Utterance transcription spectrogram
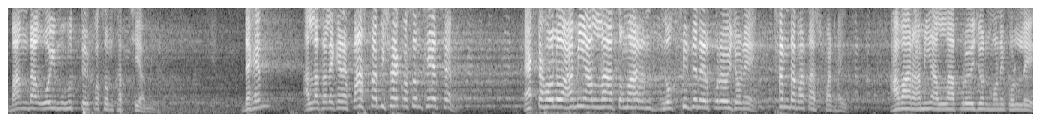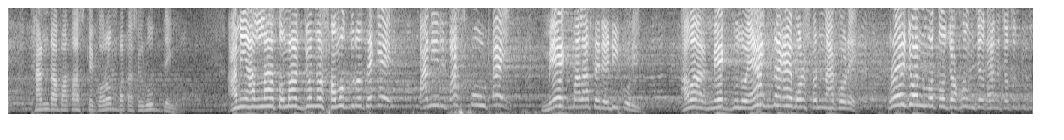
বান্দা, ওই মুহূর্তের কসম খাচ্ছি আমি। দেখেন, আল্লাহ তালা এখানে পাঁচটা বিষয় কসম খেয়েছেন। একটা হলো, আমি আল্লাহ তোমার অক্সিজেনের প্রয়োজনে ঠান্ডা বাতাস পাঠাই। আবার আমি আল্লাহ প্রয়োজন মনে করলে ঠান্ডা বাতাসকে গরম বাতাসে রূপ দেই। আমি আল্লাহ তোমার জন্য সমুদ্র থেকে পানির বাষ্প উঠাই মেঘ মালাতে রেডি করি। আবার মেঘগুলো এক জায়গায় বর্ষণ না করে, প্রয়োজন মতো যখন যেখানে যতটুকু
